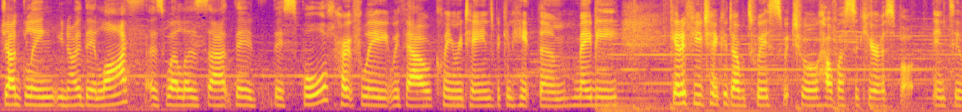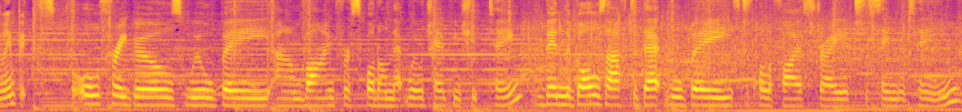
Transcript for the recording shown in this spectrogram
juggling, you know, their life as well as uh, their, their sport. Hopefully with our clean routines we can hit them, maybe get a few Chenka double twists which will help us secure a spot into the Olympics. All three girls will be um, vying for a spot on that World Championship team. Then the goals after that will be to qualify Australia to send a team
